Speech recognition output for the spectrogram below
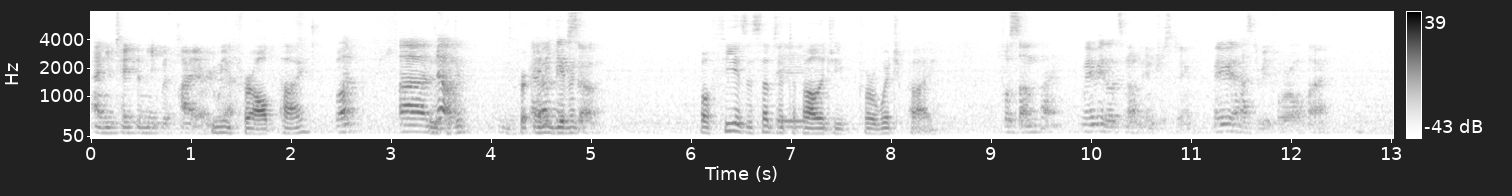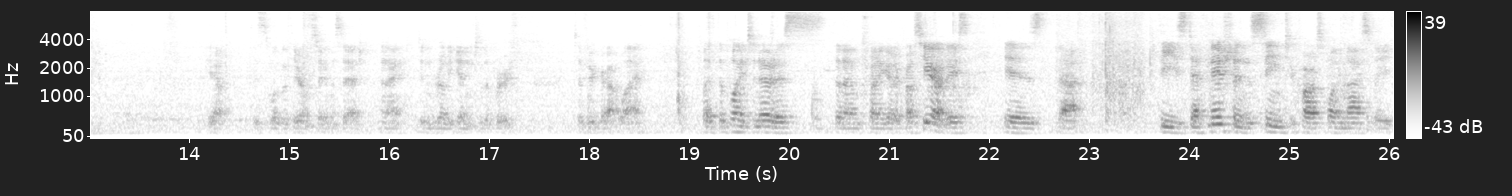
and you take the meet with pi everywhere. You mean for all pi? what? Uh, no, For any given, so. well, phi is a subset The- topology for which pi? For some pi? Maybe that's not interesting. Maybe it has to be for all pi. Yeah, this is what the theorem statement said, and I didn't really get into the proof to figure out why. But the point to notice that I'm trying to get across here at least is that these definitions seem to correspond nicely,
